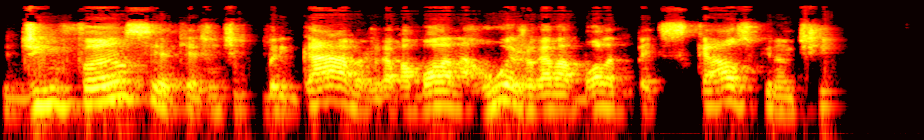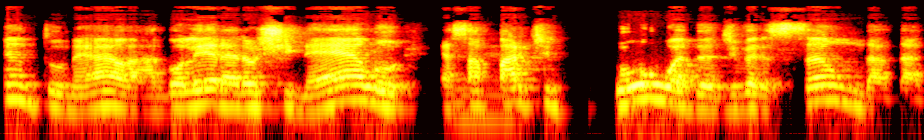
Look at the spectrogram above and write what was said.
de infância que a gente brincava, jogava bola na rua, jogava bola de pé descalço, que não tinha né? A goleira era o chinelo, essa é. parte boa da diversão da, da,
